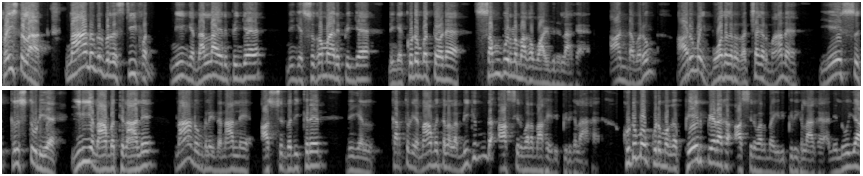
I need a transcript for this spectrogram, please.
பிரைஸ்தலார் நான் உங்கள் பிரதர் ஸ்டீஃபன் நீங்க நல்லா இருப்பீங்க நீங்க சுகமா இருப்பீங்க நீங்க குடும்பத்தோட சம்பூர்ணமாக வாழ்வீர்களாக. ஆண்டவரும் அருமை போதகர் ரட்சகருமான இயேசு கிறிஸ்துடைய இனிய நாமத்தினாலே நான் உங்களை இந்த நாளிலே ஆசிர்வதிக்கிறேன். நீங்கள் கர்த்துடைய நாமத்தினால மிகுந்த ஆசீர்வாதமாக இருப்பீர்களாக. குடும்பம் குடும்பங்க பேர் பேராக ஆசீர்வாதமாக இருப்பீர்களாக. அல்லேலூயா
